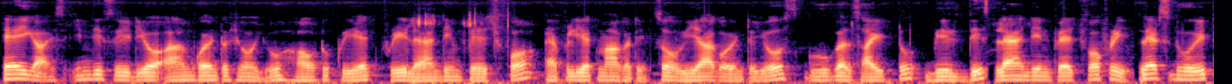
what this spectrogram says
Hey guys, in this video I am going to show you how to create free landing page for affiliate marketing. So we are going to use Google site to build this landing page for free. Let's do it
